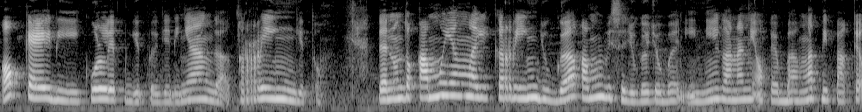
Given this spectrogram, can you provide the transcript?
oke okay di kulit gitu. Jadinya nggak kering gitu dan untuk kamu yang lagi kering juga kamu bisa juga cobain ini karena ini oke okay banget dipakai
